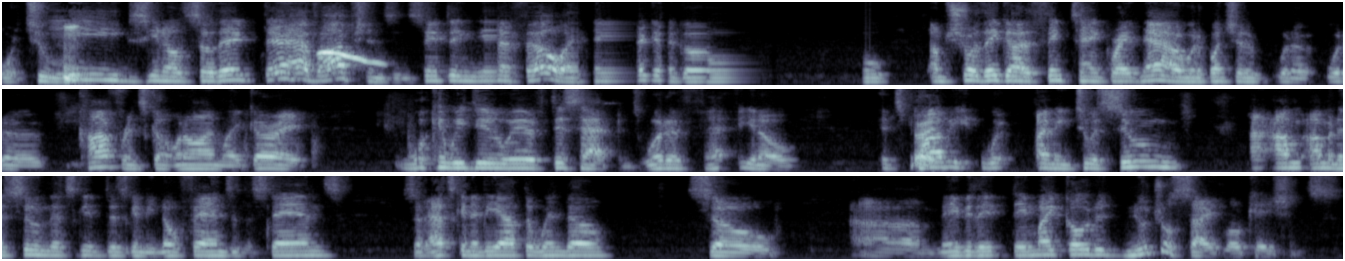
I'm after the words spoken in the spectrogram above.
or 2 mm-hmm. leagues. You know, so they they have options. And same thing in the NFL. I think they're going to go. I'm sure they got a think tank right now with a bunch of with a with a conference going on. Like, all right, what can we do if this happens? What if you know? it's probably. Right. I mean, to assume, I'm I'm going to assume that there's going to be no fans in the stands, so that's going to be out the window. So uh, maybe they, they might go to neutral site locations.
